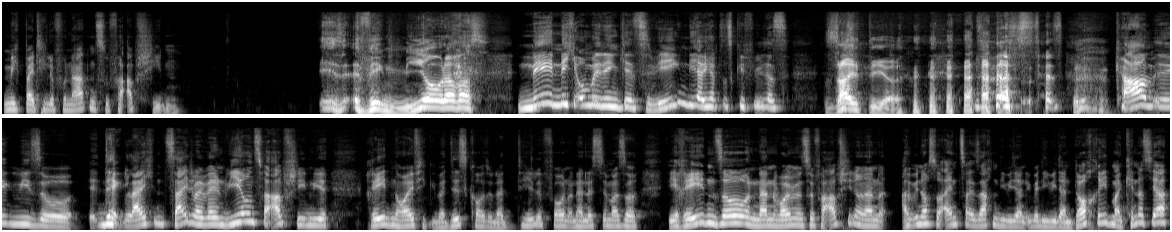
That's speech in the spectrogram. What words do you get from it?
mich bei Telefonaten zu verabschieden. Ist- Wegen mir oder was? Nee, nicht unbedingt jetzt wegen dir, aber ich habe das Gefühl, dass Seid dir. das, das kam irgendwie so in der gleichen Zeit, weil wenn wir uns verabschieden, wir reden häufig über Discord oder Telefon und dann ist immer so, wir reden so und dann wollen wir uns so verabschieden und dann haben wir noch so ein, zwei Sachen, die wir dann, über die wir dann doch reden. Man kennt das ja.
